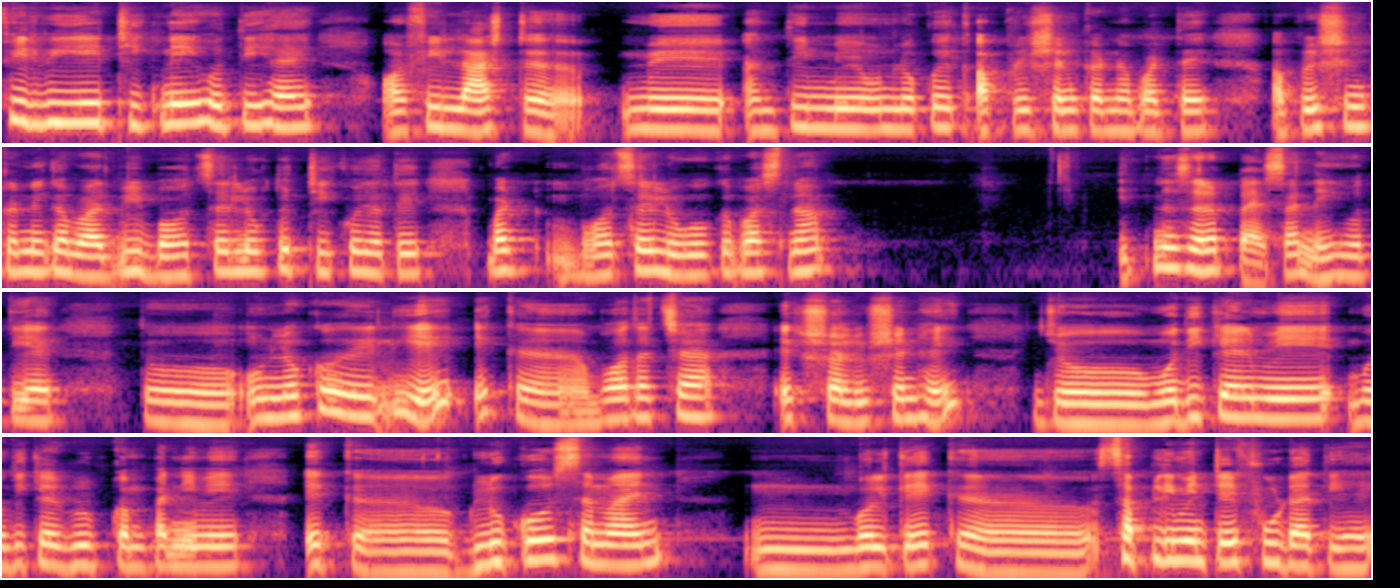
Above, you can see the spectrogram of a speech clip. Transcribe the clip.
फिर भी ये ठीक नहीं होती है और फिर लास्ट में, अंतिम में उन लोग को एक ऑपरेशन करना पड़ता है। ऑपरेशन करने के बाद भी बहुत सारे लोग तो ठीक हो जाते हैं बट बहुत सारे लोगों के पास ना इतना सारा पैसा नहीं होती है। तो उन लोग को लिए एक, बहुत अच्छा एक सॉल्यूशन है, जो मोदी केयर में मोदी केयर ग्रुप कंपनी में एक ग्लूकोज सामान बोल के एक सप्लीमेंट्री फ़ूड आती है,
